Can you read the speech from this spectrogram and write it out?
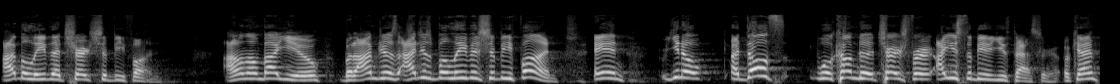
I believe that church should be fun. I don't know about you, but I'm just, I just believe it should be fun. And, you know, adults will come to church for, I used to be a youth pastor, okay?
